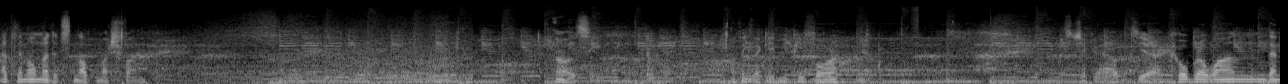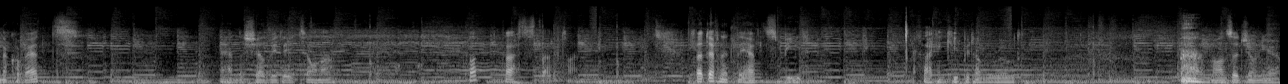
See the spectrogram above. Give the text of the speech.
at the moment it's not much fun. Oh let's see. I think that gave me P4 yeah check out. Yeah, Cobra 1, then the Corvette, and the Shelby Daytona. But fastest lap time. So I definitely have the speed, if I can keep it on the road. Monza Junior.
